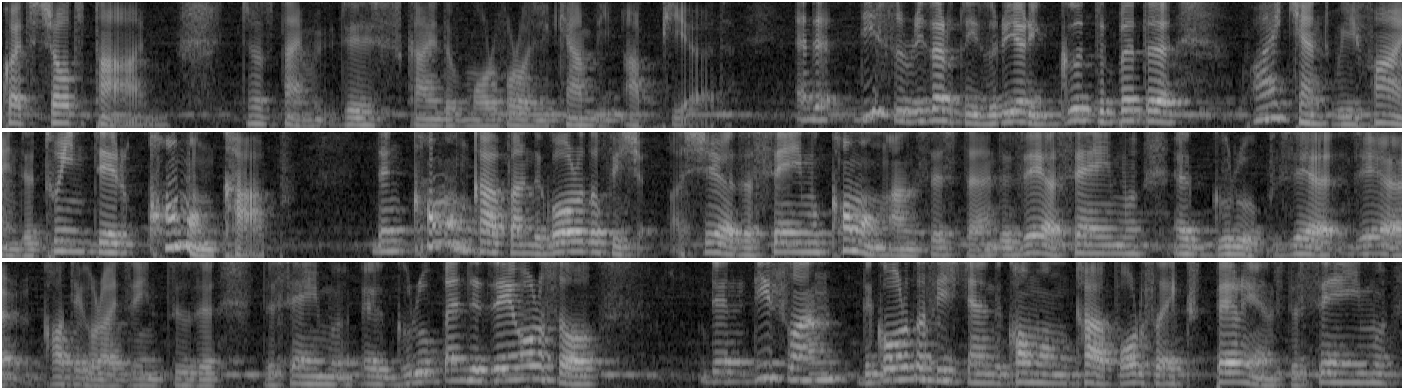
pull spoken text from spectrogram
quite short time. Just time this kind of morphology can be appeared, and this result is really good. But uh, why can't we find the twin-tail common carp? Then common carp and the goldfish share the same common ancestor, and they are same uh, group. They are they are categorized into the the same uh, group, and they also then this one, the goldfish and the common carp also experience the same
